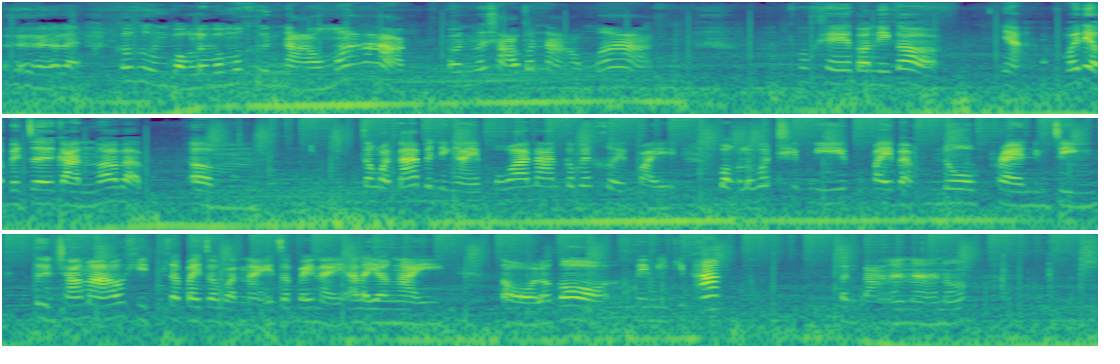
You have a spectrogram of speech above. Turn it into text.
เออนั่นแหละ ก็คือบอกเลยว่าเมื่อคืนหนาวมาก ตอนเมื่อเช้าก็หนาวมาก โอเค ตอนนี้ก็ เนี่ยไว้เดี๋ยวไปเจอกันว่าแบบ เอ่ม จังหวัดน่านเป็นยังไง เพราะว่าน่านก็ไม่เคยไป บอกเลยว่าทริปนี้ไปแบบ no plan จริง ๆ ตื่นเช้ามาเขาคิดจะไปจังหวัดไหนจะไปไหนอะไรยังไง ต่อแล้วก็ไม่มีที่พักต่างๆนานาเนาะโอเค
